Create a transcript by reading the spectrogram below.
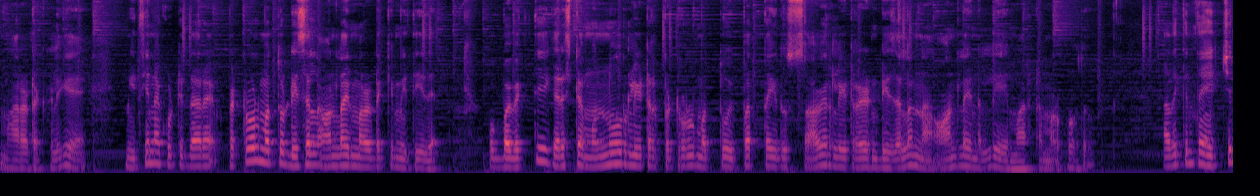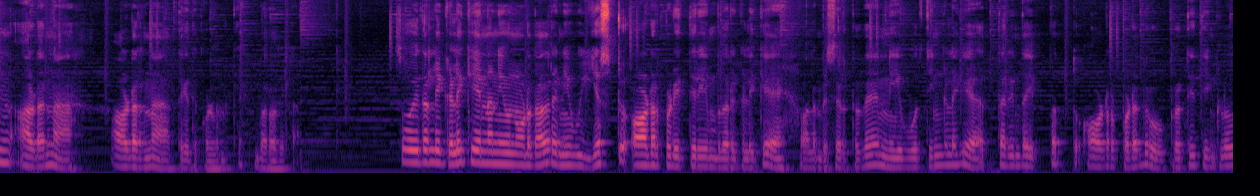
ಮಾರಾಟಗಳಿಗೆ ಮಿತಿಯನ್ನು ಕೊಟ್ಟಿದ್ದಾರೆ. ಪೆಟ್ರೋಲ್ ಮತ್ತು ಡೀಸೆಲ್ ಆನ್ಲೈನ್ ಮಾರಾಟಕ್ಕೆ ಮಿತಿ ಇದೆ. ಒಬ್ಬ ವ್ಯಕ್ತಿ ಗರಿಷ್ಠ ಮುನ್ನೂರು ಲೀಟರ್ ಪೆಟ್ರೋಲ್ ಮತ್ತು ಇಪ್ಪತ್ತೈದು ಸಾವಿರ ಲೀಟರ್ ಡೀಸೆಲನ್ನು ಆನ್ಲೈನಲ್ಲಿ ಮಾರಾಟ ಮಾಡಬಹುದು ಅದಕ್ಕಿಂತ ಹೆಚ್ಚಿನ ಆರ್ಡರ್ನ ಆರ್ಡರ್ನ ತೆಗೆದುಕೊಳ್ಳೋದಕ್ಕೆ ಬರೋದಿಲ್ಲ. ಸೊ ಇದರಲ್ಲಿ ಗಳಿಕೆಯನ್ನು ನೀವು ನೋಡೋದಾದರೆ ನೀವು ಎಷ್ಟು ಆರ್ಡರ್ ಪಡೀತೀರಿ ಎಂಬುದರ ಗಳಿಕೆ ಅವಲಂಬಿಸಿರುತ್ತದೆ. ನೀವು ತಿಂಗಳಿಗೆ ಹತ್ತರಿಂದ ಇಪ್ಪತ್ತು ಆರ್ಡರ್ ಪಡೆದರೂ ಪ್ರತಿ ತಿಂಗಳು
